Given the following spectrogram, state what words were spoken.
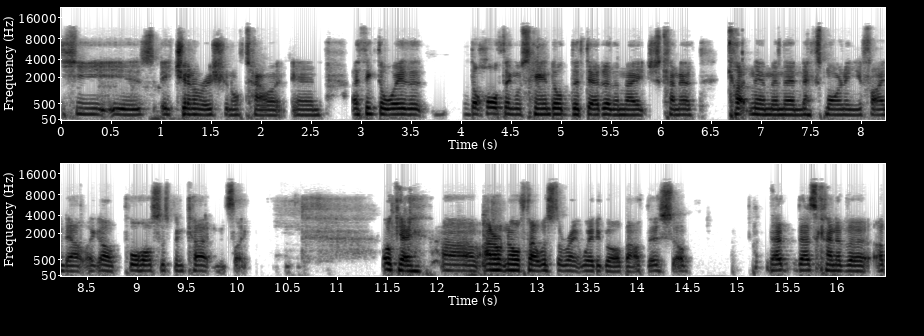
he is a generational talent, and I think the way that the whole thing was handled, the dead of the night, just kind of cutting him, and then next morning you find out like, oh, Pujols has been cut, and it's like, okay, um, I don't know if that was the right way to go about this. So that that's kind of a, a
